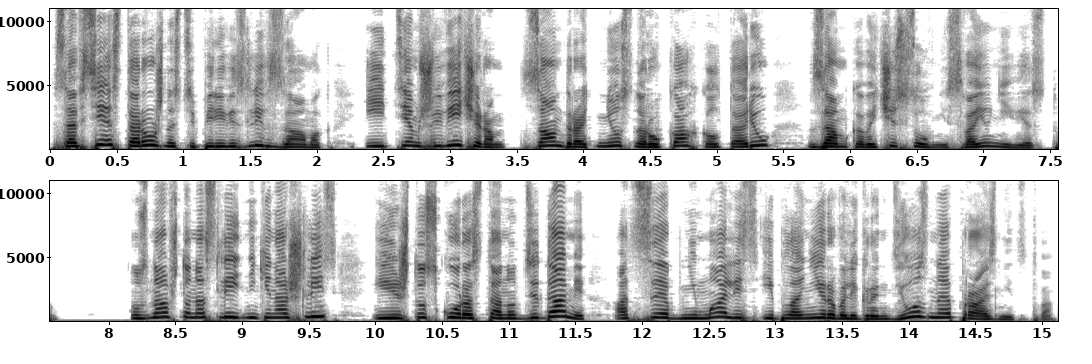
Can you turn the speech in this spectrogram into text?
со всей осторожностью перевезли в замок, и тем же вечером Сандра отнес на руках к алтарю в замковой часовне свою невесту. Узнав, что наследники нашлись и что скоро станут дедами, отцы обнимались и планировали грандиозное празднество,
